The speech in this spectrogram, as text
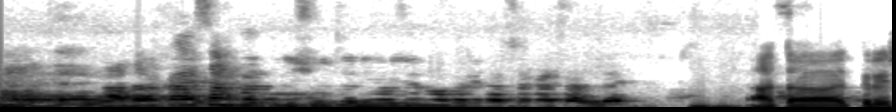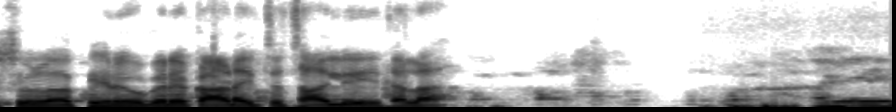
अं, दादा काय सांगाल? त्रिशूलचं नियोजन वगैरे कसं काय चाललंय? आता त्रिशूळला फेरे वगैरे काढायचं चालू आहे त्याला. आणि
